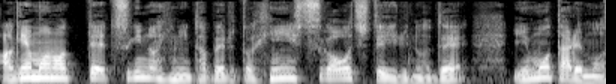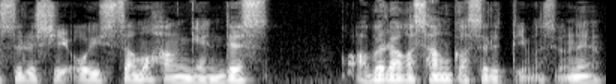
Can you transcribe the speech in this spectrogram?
揚げ物って次の日に食べると品質が落ちているので、胃もたれもするし、美味しさも半減です。油が酸化するって言いますよね。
